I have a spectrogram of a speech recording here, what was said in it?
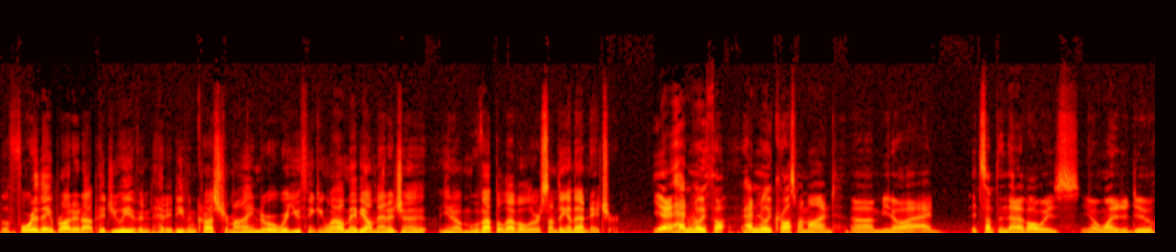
Before they brought it up, had you even had it even crossed your mind, or were you thinking, well, maybe I'll manage a you know move up a level or something of that nature? Yeah, it hadn't really thought, hadn't really crossed my mind. Um, you know, I, I, it's something that I've always, you know, wanted to do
